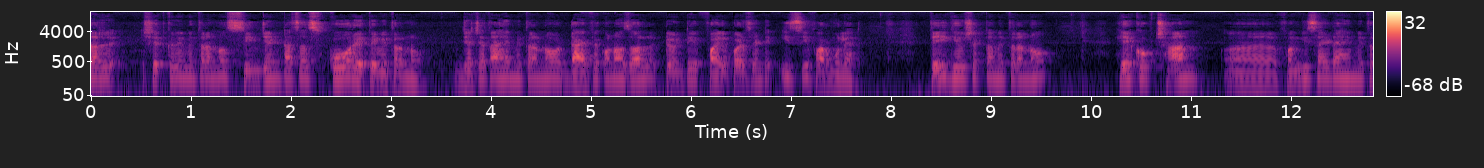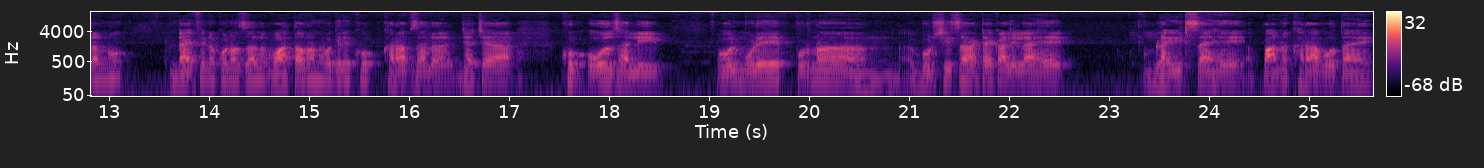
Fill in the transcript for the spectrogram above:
तर शेतकरी मित्रांनो सिंजेंटाचा स्कोअर येते मित्रांनो ज्याच्यात आहे मित्रांनो डायफेकोनॉझॉल ट्वेंटी फाईव्ह पर्सेंट इसी फॉर्म्युल्यात. तेही घेऊ शकता मित्रांनो. हे खूप छान फंगीसाईड आहे मित्रांनो. डायफेनोकोनॉझॉल वातावरण वगैरे खूप खराब झालं ज्याच्या खूप ओल झाली. ओलमुळे पूर्ण बुरशीचा अटॅक आलेला आहे. ब्लाईट्स आहे पानं खराब होत आहे.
